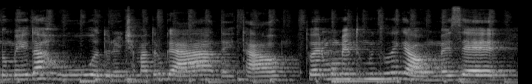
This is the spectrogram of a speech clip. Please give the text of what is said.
no meio da rua, durante a madrugada e tal. Então era um momento muito legal, mas é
